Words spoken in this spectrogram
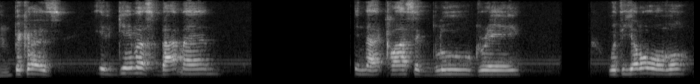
Mhm. because it gave us Batman in that classic blue gray with the yellow oval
